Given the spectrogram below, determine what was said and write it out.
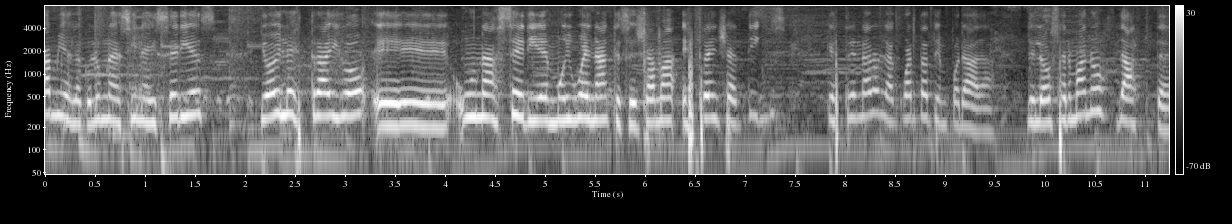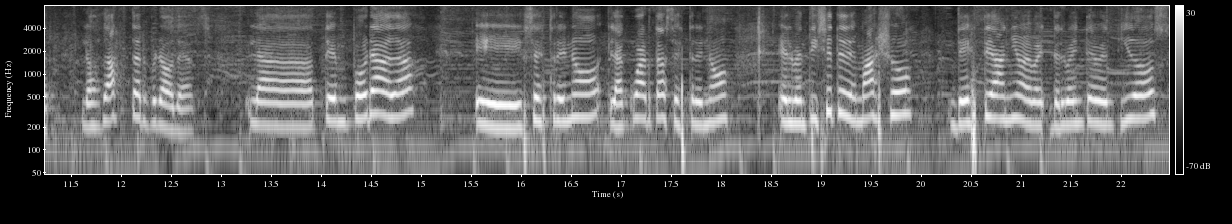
Cami, es la columna de cine y series. Y hoy les traigo eh, una serie muy buena que se llama Stranger Things, que estrenaron la cuarta temporada, de los hermanos Dafter, los Dafter Brothers. La temporada eh, se estrenó, la cuarta se estrenó el 27 de mayo de este año, del 2022,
